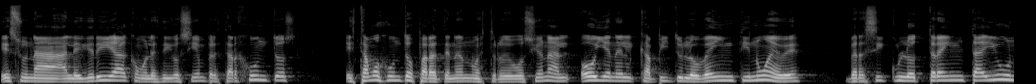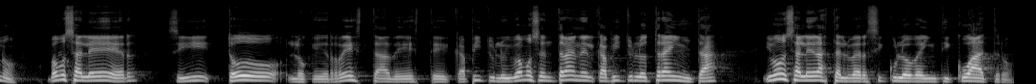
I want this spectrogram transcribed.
Es una alegría, como les digo siempre, estar juntos. Estamos juntos para tener nuestro devocional. Hoy en el capítulo 29, versículo 31. Vamos a leer ¿sí? todo lo que resta de este capítulo y vamos a entrar en el capítulo 30 y vamos a leer hasta el versículo 24.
